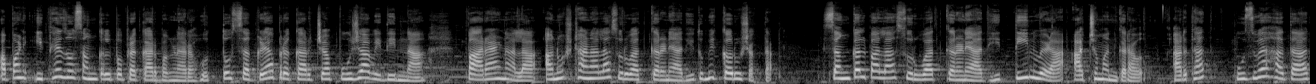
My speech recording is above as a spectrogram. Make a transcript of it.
आपण इथे जो संकल्प प्रकार बघणार आहोत तो सगळ्या प्रकारच्या पूजाविधींना पारायणाला अनुष्ठानाला सुरुवात करण्याआधी तुम्ही करू शकता. संकल्पाला सुरुवात करण्याआधी तीन वेळा आचमन करावं. अर्थात उजव्या हातात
